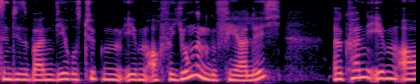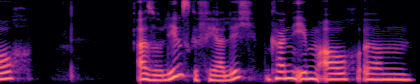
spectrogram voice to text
sind diese beiden Virustypen eben auch für Jungen gefährlich, äh, können eben auch, also lebensgefährlich, können eben auch ähm,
